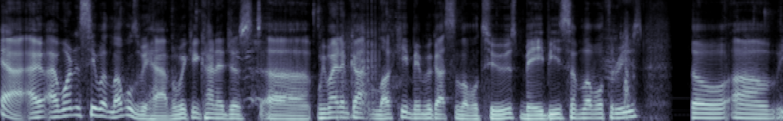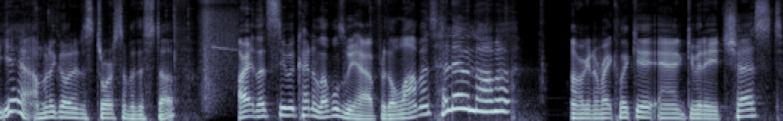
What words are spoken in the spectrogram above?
yeah, I, I want to see what levels we have. And we can kind of just, uh, we might have gotten lucky. Maybe we got some level twos, maybe some level threes. So, um, yeah, I'm going to go ahead and store some of this stuff. All right, let's see what kind of levels we have for the llamas. Hello, llama. And we're going to right click it and give it a chest.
